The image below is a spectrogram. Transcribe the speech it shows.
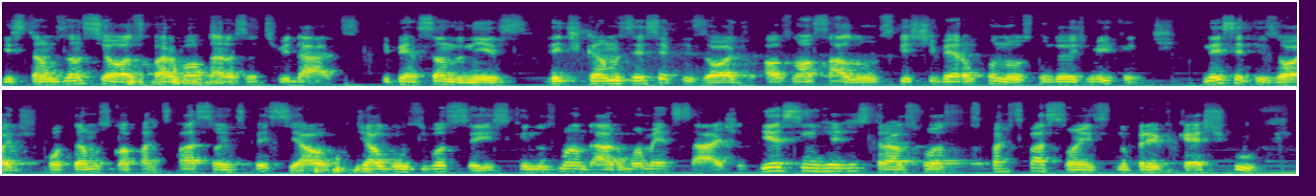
e estamos ansiosos para voltar às atividades. E pensando nisso, dedicamos esse episódio aos nossos alunos que estiveram conosco em 2020. Nesse episódio, contamos com a participação especial de alguns de vocês que nos mandaram uma mensagem e assim registraram suas participações no Prevcast UF.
